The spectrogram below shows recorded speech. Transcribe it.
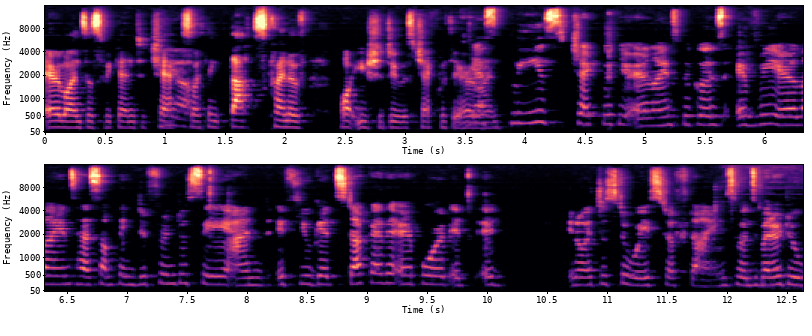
airlines this weekend to check. Yeah. So I think that's kind of what you should do is check with your airline. Yes, please check with your airlines because every airlines has something different to say, and if you get stuck at the airport, it it you know it's just a waste of time. So it's better to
